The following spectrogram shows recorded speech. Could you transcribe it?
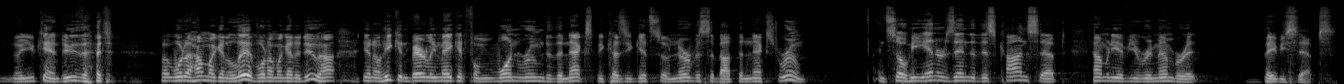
no, you can't do that. What, how am I going to live? What am I going to do? How, you know, he can barely make it from one room to the next because he gets so nervous about the next room. And so he enters into this concept. How many of you remember it? Baby steps.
